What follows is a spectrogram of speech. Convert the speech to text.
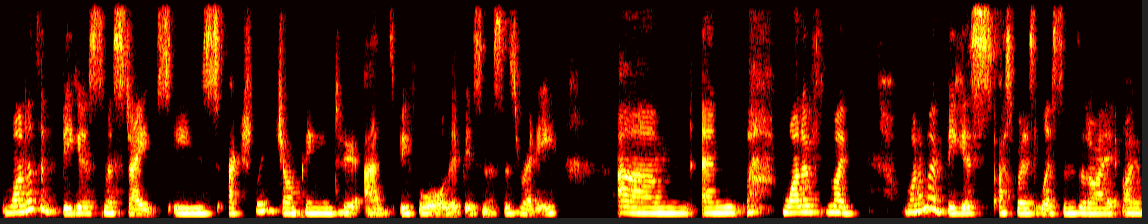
one of the biggest mistakes is actually jumping into ads before their business is ready um, and one of my one of my biggest i suppose lessons that I, I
